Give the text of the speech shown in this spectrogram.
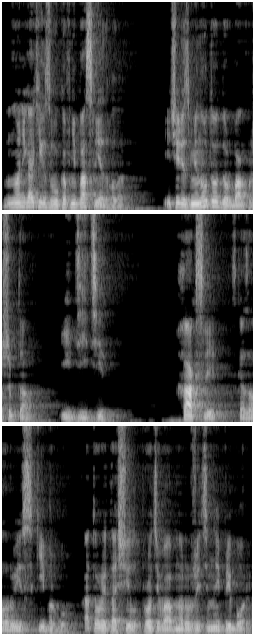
Но никаких звуков не последовало. И через минуту Дурбан прошептал «Идите». «Хаксли», — сказал Руиз киборгу, который тащил противообнаружительные приборы.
